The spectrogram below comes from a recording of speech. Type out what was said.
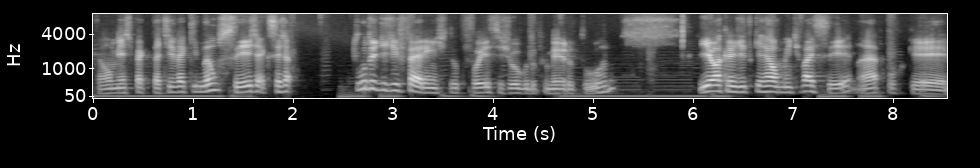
Então, minha expectativa é que não seja, que seja tudo de diferente do que foi esse jogo do primeiro turno. E eu acredito que realmente vai ser, né? Porque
